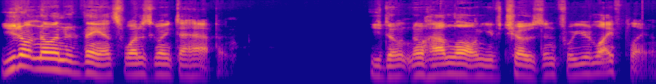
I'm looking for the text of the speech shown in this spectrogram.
You don't know in advance what is going to happen. You don't know how long you've chosen for your life plan.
